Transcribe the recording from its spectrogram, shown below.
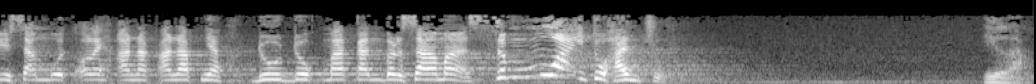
disambut oleh anak-anaknya, duduk makan bersama, semua itu hancur. Hilang.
